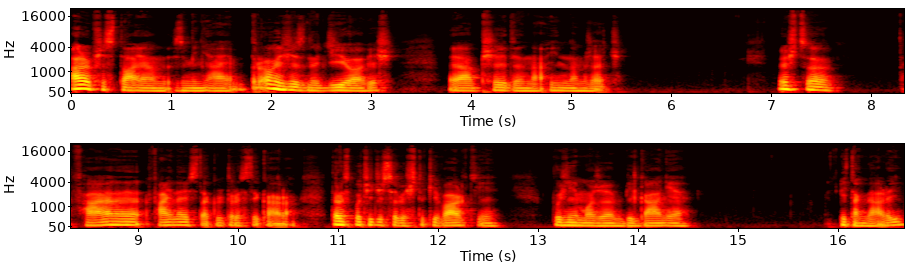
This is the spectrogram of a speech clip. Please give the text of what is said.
Ale przestają, zmieniają. Trochę się znudziło, wiesz, ja przyjdę na inną rzecz. Wiesz co, fajne, fajna jest ta kulturystyka, teraz poćwiczysz sobie sztuki walki, później może bieganie i tak dalej.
